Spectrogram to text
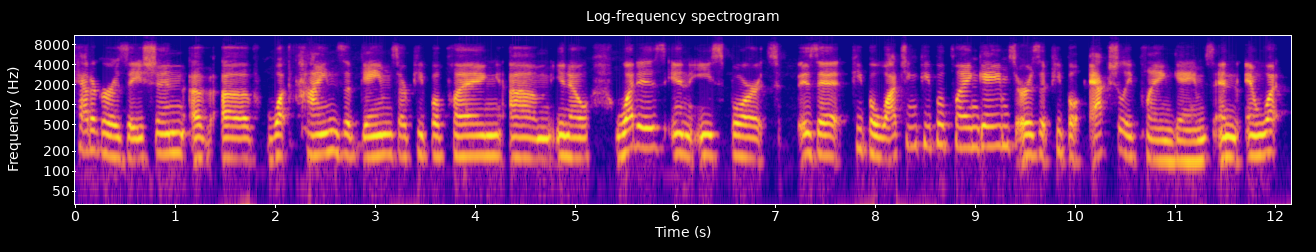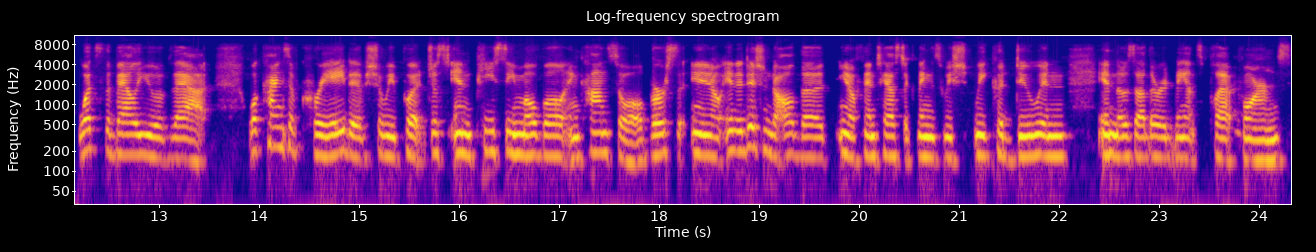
categorization of of what kinds of games are people playing. Um, you know what is in esports? Is it people watching people playing games or is it people actually playing games? And and what what's the value of that? What kinds of creative should we put just in pc mobile and console versus you know in addition to all the you know fantastic things we sh- we could do in in those other advanced platforms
